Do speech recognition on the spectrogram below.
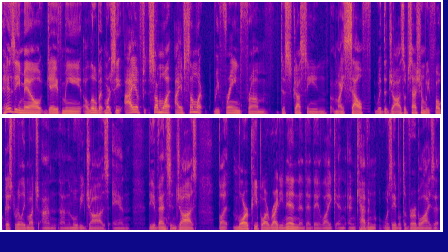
His email gave me a little bit more. See, I have somewhat, I have somewhat refrained from discussing myself with the Jaws obsession. We focused really much on on the movie Jaws and the events in Jaws, but more people are writing in that they like, and and Kevin was able to verbalize it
